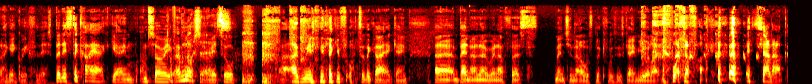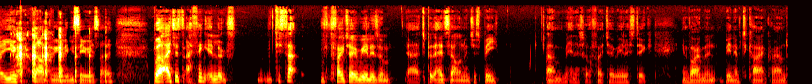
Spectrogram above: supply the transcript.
and I get grief for this, but it's the kayak game. I'm sorry, Of I'm not sorry at all. I- I'm really looking forward to the kayak game. Uh, ben, I know when I first mentioned that I was looking forward to this game, you were like, "What the fuck? Shut up! You can't really be serious." though." But I just, I think it looks just that photorealism uh, to put the headset on and just be um, in a sort of photorealistic environment, being able to kayak around,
